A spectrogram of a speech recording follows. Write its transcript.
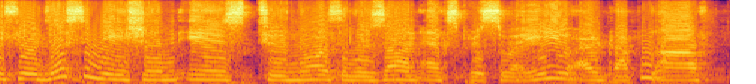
If your destination is to North Luzon Expressway, you are dropping off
